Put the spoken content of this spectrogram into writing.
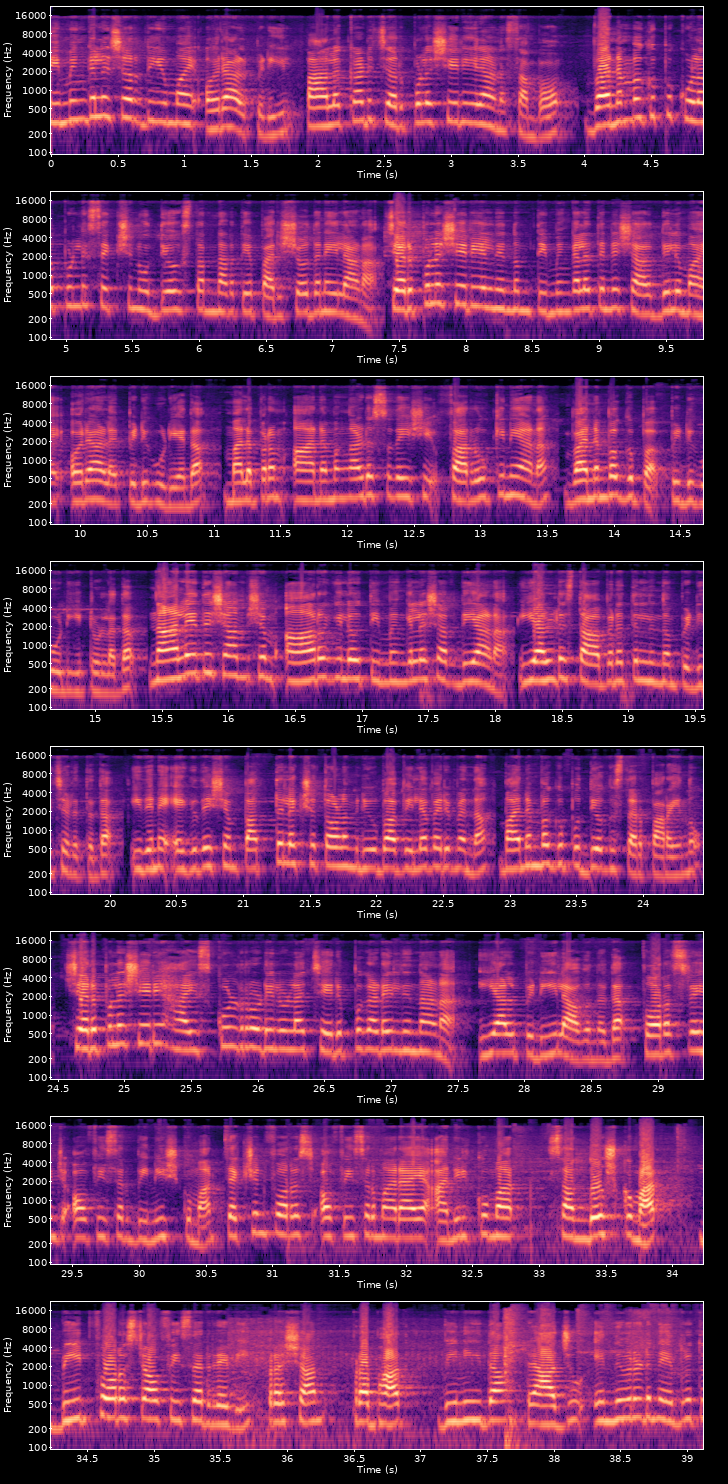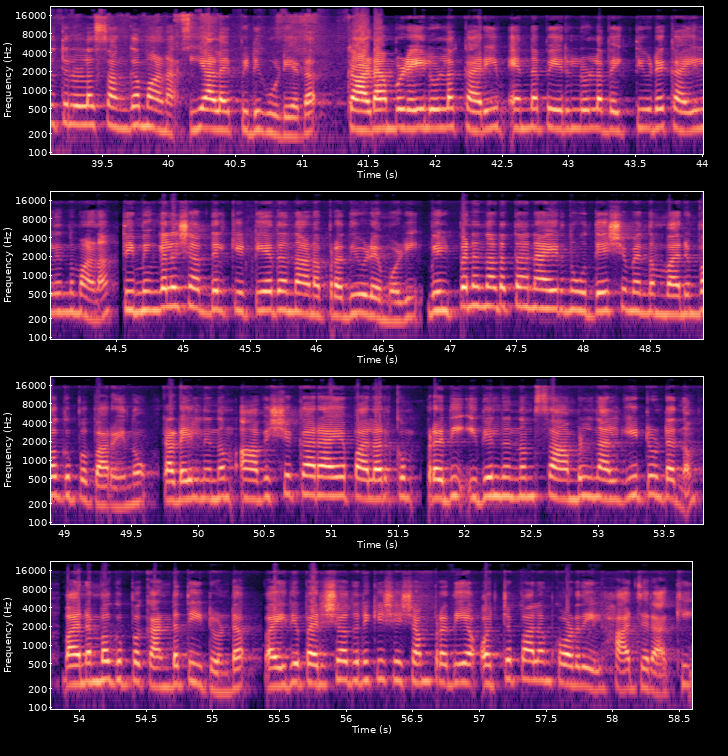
തിമിംഗല ഛർദിയുമായി ഒരാൾ പിടിയിൽ പാലക്കാട് ചെർപ്പുളശ്ശേരിയിലാണ് സംഭവം. വനം വകുപ്പ് കുളപ്പുള്ളി സെക്ഷൻ ഉദ്യോഗസ്ഥർ നടത്തിയ പരിശോധനയിലാണ് ചെർപ്പുളശ്ശേരിയിൽ നിന്നും തിമിംഗലത്തിന്റെ ഛർദിലുമായി ഒരാളെ പിടികൂടിയത്. മലപ്പുറം ആനമങ്ങാട് സ്വദേശി ഫറൂഖിനെയാണ് വനം വകുപ്പ് പിടികൂടിയിട്ടുള്ളത്. നാല് ദശാംശം ആറ് കിലോ തിമിംഗല ഛർദിയാണ് ഇയാളുടെ സ്ഥാപനത്തിൽ നിന്നും പിടിച്ചെടുത്തത്. ഇതിന് ഏകദേശം പത്ത് ലക്ഷത്തോളം രൂപ വില വരുമെന്ന് വനം വകുപ്പ് ഉദ്യോഗസ്ഥർ പറയുന്നു. ചെറുപ്പുളശ്ശേരി ഹൈസ്കൂൾ റോഡിലുള്ള ചെരുപ്പ് കടയിൽ നിന്നാണ് ഇയാൾ പിടിയിലാവുന്നത്. Forest range officer Bineesh Kumar section forest ഓഫീസർമാരായ Anilkumar Santhosh Kumar beat forest officer Ravi Prasanth Prabhath Vineetha Raju എന്നിവരുടെ നേതൃത്വത്തിലുള്ള സംഘമാണ് ഇയാളെ പിടികൂടിയത്. കാടാമ്പുഴയിലുള്ള കരീം എന്ന പേരിലുള്ള വ്യക്തിയുടെ കയ്യിൽ നിന്നുമാണ് തിമിംഗല ശബ്ദിൽ കിട്ടിയതെന്നാണ് പ്രതിയുടെ മൊഴി. വിൽപ്പന നടത്താനായിരുന്നു ഉദ്ദേശമെന്നും വനം വകുപ്പ് പറയുന്നു. കടയിൽ നിന്നും ആവശ്യക്കാരായ പലർക്കും പ്രതി ഇതിൽ നിന്നും സാമ്പിൾ നൽകിയിട്ടുണ്ടെന്നും വനം വകുപ്പ് കണ്ടെത്തിയിട്ടുണ്ട്. വൈദ്യപരിശോധനയ്ക്ക് ശേഷം പ്രതിയെ ഒറ്റപ്പാലം കോടതിയിൽ ഹാജരാക്കി.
